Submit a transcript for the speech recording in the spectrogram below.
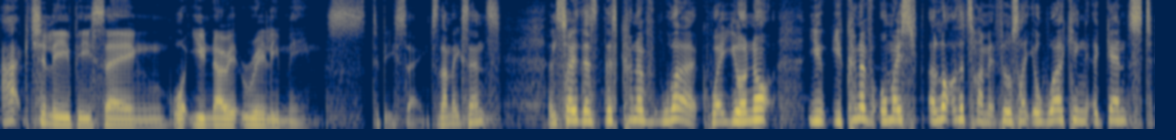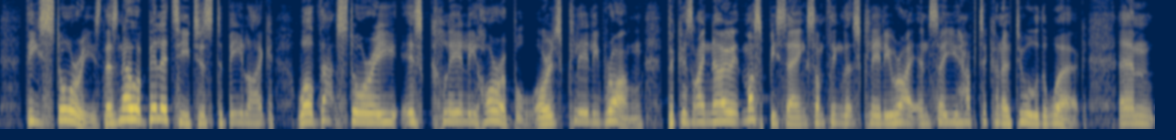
actually be saying what you know it really means to be saying. Does that make sense? And so there's this kind of work where you're not, you, you kind of almost, a lot of the time, it feels like you're working against these stories. There's no ability just to be like, well, that story is clearly horrible or is clearly wrong because I know it must be saying something that's clearly right. And so you have to kind of do all the work um,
